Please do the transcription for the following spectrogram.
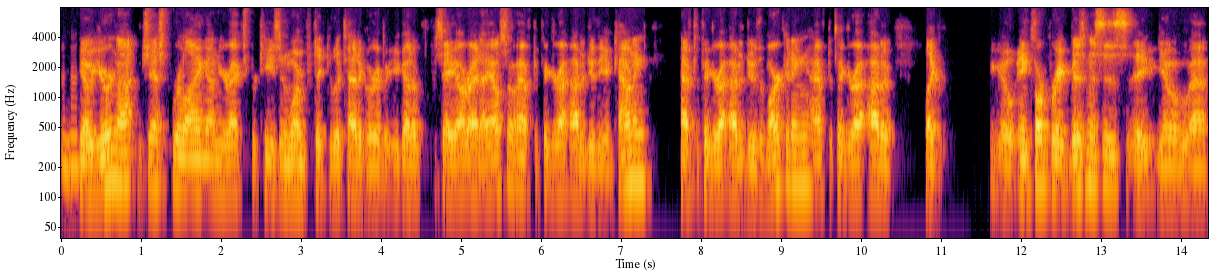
mm-hmm. you know you're not just relying on your expertise in one particular category, but you got to say, all right, I also have to figure out how to do the accounting, have to figure out how to do the marketing, have to figure out how to like you know incorporate businesses uh, you know uh,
